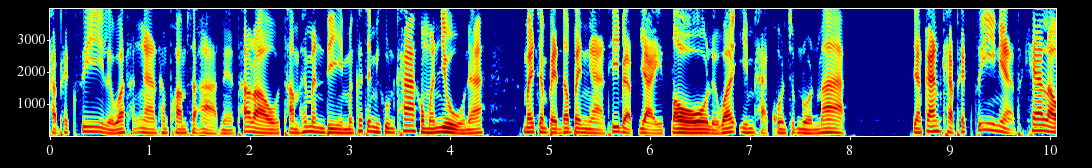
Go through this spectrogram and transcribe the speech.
ขับแท็กซี่ หรือว่างานทำความสะอาดเนี่ย ถ้าเราทำให้มันดีมันก็จะมีคุณค่าของมันอยู่นะ ไม่จำเป็นต้องเป็นงานที่แบบใหญ่โต หรือว่า Impact คนจำนวนมาก อย่างการขับแท็กซี่เนี่ยแค่เรา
